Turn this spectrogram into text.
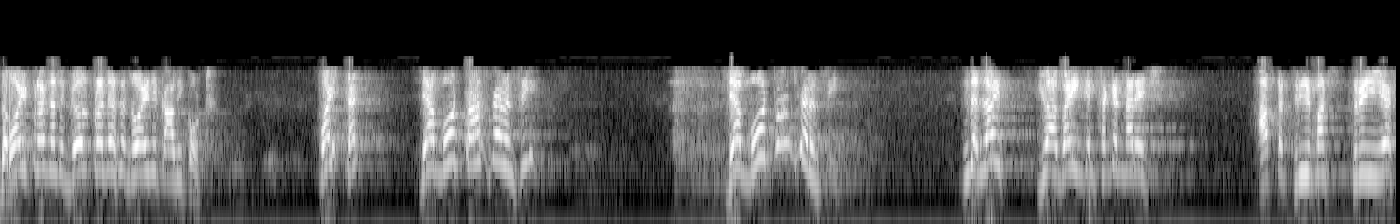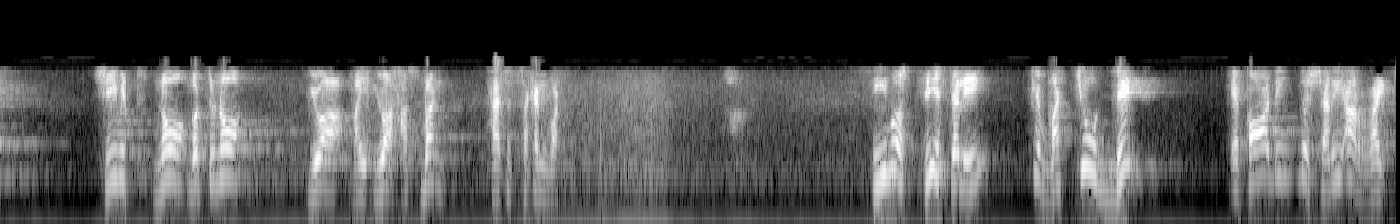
The boyfriend and the girlfriend doesn't know any Kali code. Why is that? They have more transparency. They have more transparency. In the life, you are going in second marriage. After three months, three years, she will know, got to know, you are, my, your husband has a second one. He was, he is telling, okay, what you did according to the Sharia right.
